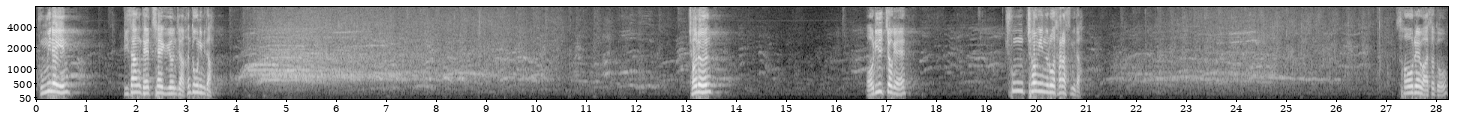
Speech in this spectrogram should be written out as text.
국민의힘 비상대책위원장 한동훈입니다. 저는 어릴 적에 충청인으로 살았습니다. 서울에 와서도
